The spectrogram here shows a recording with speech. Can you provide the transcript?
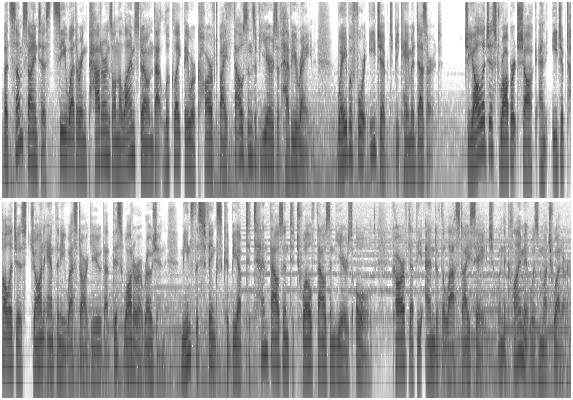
But some scientists see weathering patterns on the limestone that look like they were carved by thousands of years of heavy rain, way before Egypt became a desert. Geologist Robert Schoch and Egyptologist John Anthony West argue that this water erosion means the Sphinx could be up to 10,000 to 12,000 years old, carved at the end of the last ice age when the climate was much wetter.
